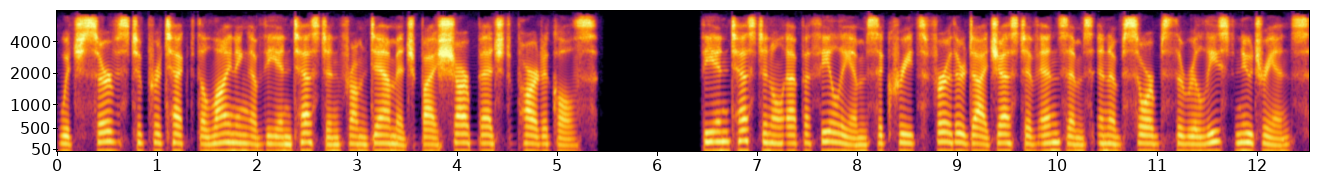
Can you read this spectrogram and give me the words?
which serves to protect the lining of the intestine from damage by sharp-edged particles. The intestinal epithelium secretes further digestive enzymes and absorbs the released nutrients,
